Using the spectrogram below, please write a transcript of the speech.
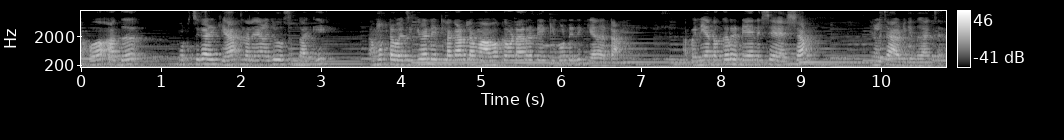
അപ്പോൾ അത് മുറിച്ച് കഴിക്കുക. എന്നാലും ഞങ്ങൾ ജ്യൂസ് ഉണ്ടാക്കി. മുട്ട ബജിക്ക് വേണ്ടിയിട്ടുള്ള കടലമാവൊക്കെ ഇവിടെ റെഡിയാക്കി കൊണ്ടിരിക്കുകയാണ് കേട്ടോ. അപ്പം ഇനി അതൊക്കെ റെഡി ആയതിന് ശേഷം നിങ്ങൾ ചായ കുടിക്കുന്നത് കാണിച്ചാൽ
